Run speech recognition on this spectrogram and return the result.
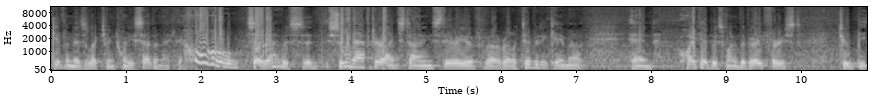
given as a lecture in 27, I think. Oh. So that was uh, soon after Einstein's theory of uh, relativity came out, and Whitehead was one of the very first to be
